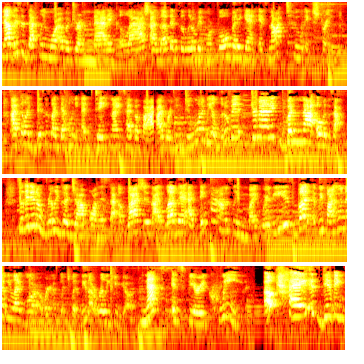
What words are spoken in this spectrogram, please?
Now this is definitely more of a dramatic lash. I love that it's a little bit more full, but again, it's not too extreme. I feel like this is like definitely a date night type of vibe where you do want to be a little bit dramatic, but not over the top. So they did a really good job on this set of lashes. I love it. I think I honestly might wear these, but if we find one that we like more, we're gonna switch. But these are really cute, y'all. Next is Fury Queen. Okay, it's giving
